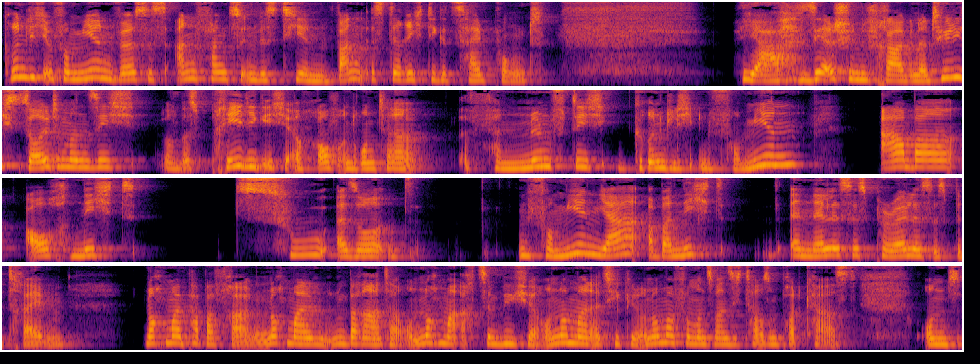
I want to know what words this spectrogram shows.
Gründlich informieren versus anfangen zu investieren. Wann ist der richtige Zeitpunkt? Ja, sehr schöne Frage. Natürlich sollte man sich, und das predige ich auch rauf und runter, vernünftig, gründlich informieren, aber auch nicht zu, also informieren ja, aber nicht Analysis Paralysis betreiben. Nochmal Papa fragen, nochmal einen Berater und nochmal 18 Bücher und nochmal einen Artikel und nochmal 25.000 Podcasts und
